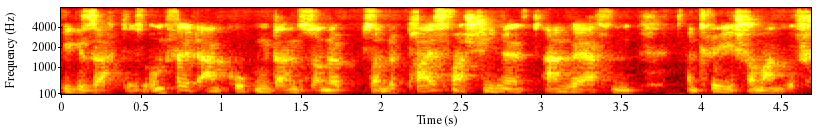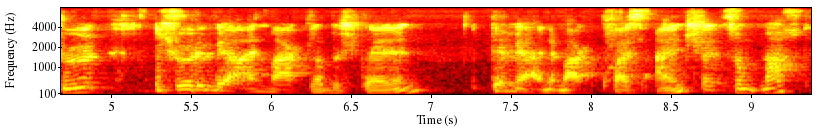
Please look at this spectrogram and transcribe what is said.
wie gesagt, das Umfeld angucken, dann so eine, so eine Preismaschine anwerfen, dann kriege ich schon mal ein Gefühl. Ich würde mir einen Makler bestellen, der mir eine Marktpreiseinschätzung macht.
